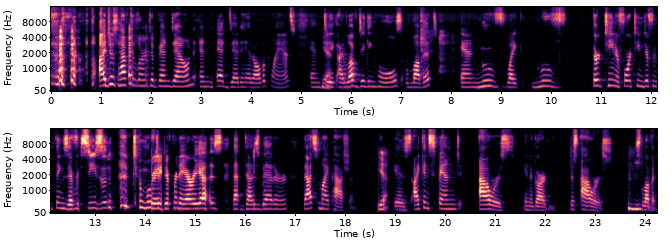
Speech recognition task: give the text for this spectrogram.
I just have to learn to bend down and head deadhead all the plants and Yeah. dig. I love digging holes, love it, and move like move 13 or 14 different things every season to move to different areas. That does better. That's my passion. Yeah. Is I can spend hours in a garden, just hours Mm-hmm. just love it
